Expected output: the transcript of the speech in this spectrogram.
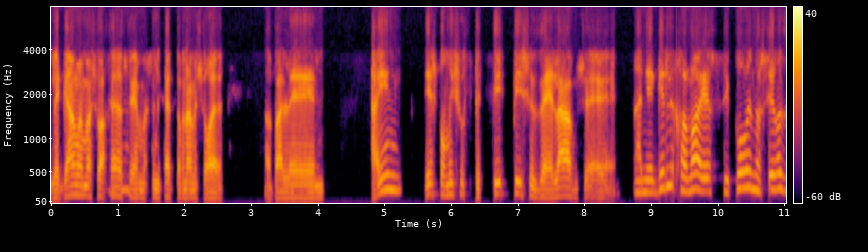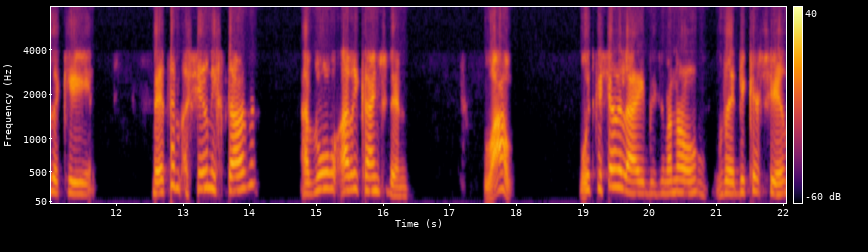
לגמרי משהו אחר, שמה שנקרא התכוונה משוררת. אבל אה, האם יש פה מישהו ספציפי שזה אליו, ש... אני אגיד לך מה, יש סיפור עם השיר הזה, כי בעצם השיר נכתב עבור אריק איינשטיין. וואו. הוא התקשר אליי בזמנו וביקש שיר,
